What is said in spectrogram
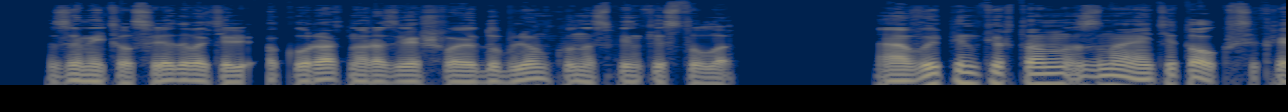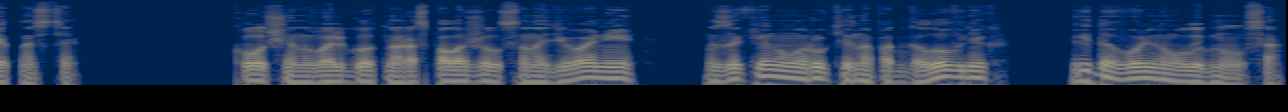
— заметил следователь, аккуратно развешивая дубленку на спинке стула. «А вы, Пинкертон, знаете толк в секретности». Колчин вольготно расположился на диване, закинул руки на подголовник и довольно улыбнулся.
